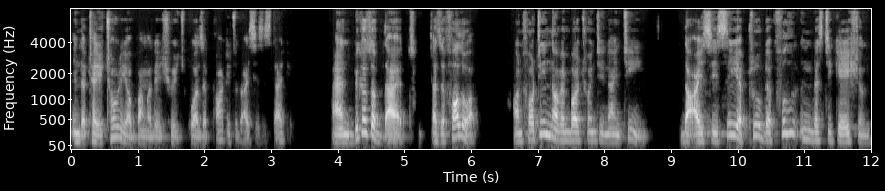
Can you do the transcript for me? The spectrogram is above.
in the territory of Bangladesh, which was a party to the ICC statute. And because of that, as a follow-up, on 14 November 2019, the ICC approved a full investigation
